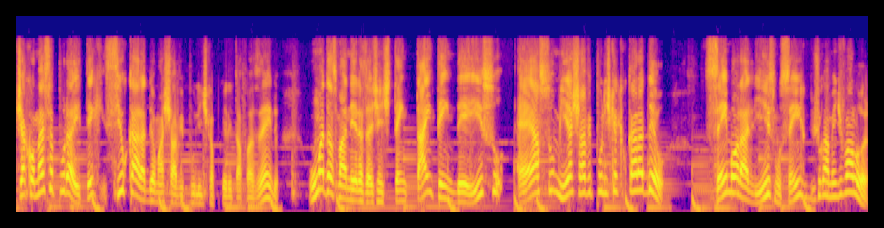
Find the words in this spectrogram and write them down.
já começa por aí. Tem que, se o cara deu uma chave política porque ele tá fazendo, uma das maneiras da gente tentar entender isso é assumir a chave política que o cara deu. Sem moralismo, sem julgamento de valor.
